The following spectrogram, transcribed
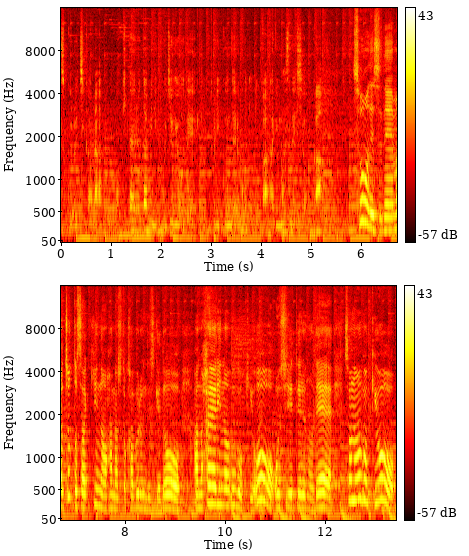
作る力を鍛えるためにこう授業で取り組んでることとかありますでしょうか？そうですね、まあ、ちょっとさっきの話と被るんですけどあの流行りの動きを教えてるのでその動きを、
